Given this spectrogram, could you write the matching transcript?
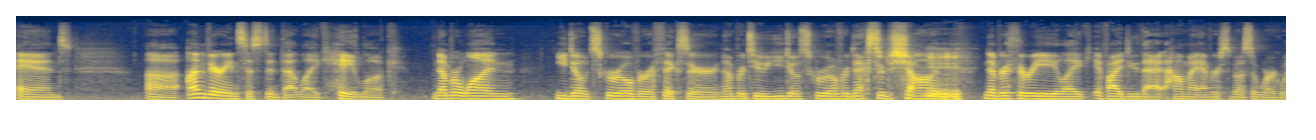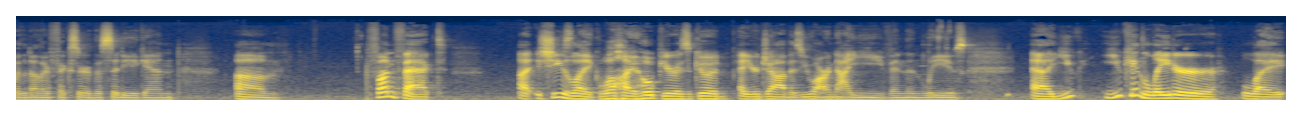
And uh, i'm very insistent that like hey look number one you don't screw over a fixer. Number two you don't screw over dexter deshawn number three like if i do that how am i ever supposed to work with another fixer in the city again? Um, fun fact uh, she's like, "Well, I hope you're as good at your job as you are naive," and then leaves. Uh, you you can later like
